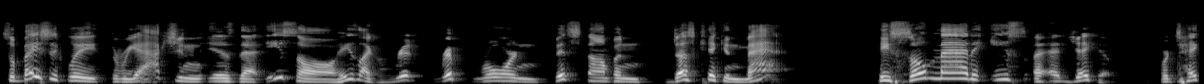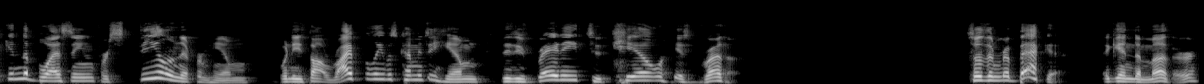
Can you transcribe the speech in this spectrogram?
So basically, the reaction is that Esau, he's like rip, rip roaring, bit stomping, dust kicking mad. He's so mad at, Esau, uh, at Jacob for taking the blessing, for stealing it from him, when he thought rightfully was coming to him that he's ready to kill his brother. So then Rebecca, again the mother,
